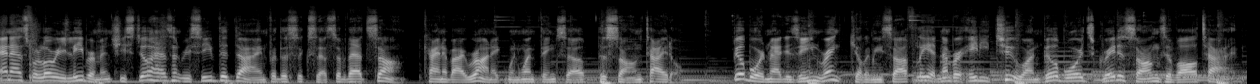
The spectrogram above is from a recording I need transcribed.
And as for Lori Lieberman, she still hasn't received a dime for the success of that song. Kind of ironic when one thinks of the song title. Billboard magazine ranked Killing Me Softly at number 82 on Billboard's Greatest Songs of All Time.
